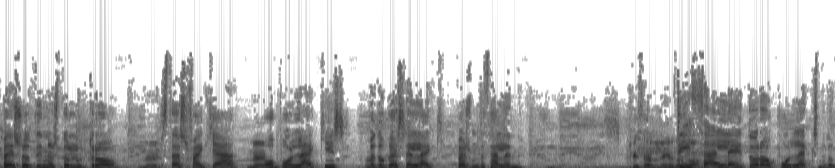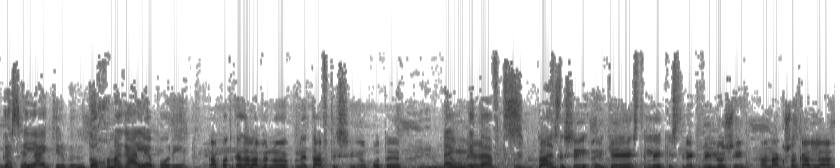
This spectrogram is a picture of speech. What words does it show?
Πες ότι είναι στο Λουτρό, Ναι. Στα Σφακιά, Ναι. ο Πολάκης με τον Κασελάκη. Πες μου τι θα λένε. Τι θα λένε για το Τι κόμμα. θα λέει τώρα ο Πολάκης με τον Κασελάκη, ρε παιδί μου. Το έχω μεγάλη απορία. Από ό,τι καταλαβαίνω έχουν ταύτιση. Οπότε Έχουν είναι- και ταύτιση. ταύτιση ε, και έστειλε και στην εκδήλωση, αν άκουσα καλά,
